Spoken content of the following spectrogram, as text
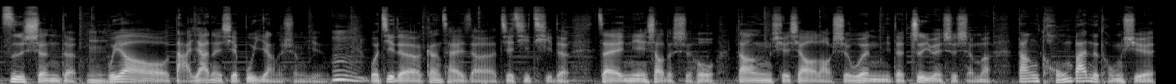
资深的，嗯，不要打压那些不一样的声音，嗯，我记得刚才呃杰奇提的，在年少的时候，当学校老师问你的志愿是什么，当同班的同学。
